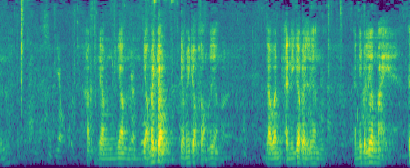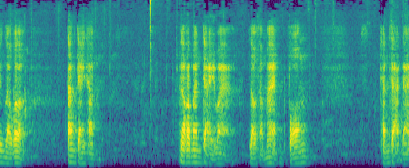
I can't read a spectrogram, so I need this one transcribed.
นครับยังยังยังไม่จบยังไม่จบสองเรื่อง แล้ววันอันนี้ก็เป็นเรื่อง อันนี้เป็นเรื่องใหม่ ซึ่งเราก็ตั้งใจทำแล้วก็มั่นใจว่า เราสามารถฟ้องชั้นศาลได้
